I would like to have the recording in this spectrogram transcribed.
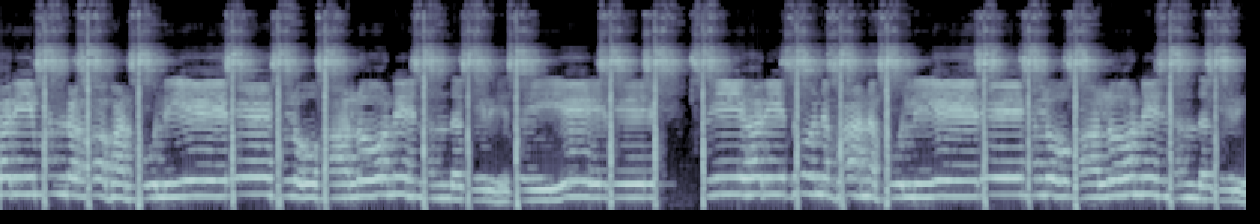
હરિ મંડળ ભૂલીએ રે, હલો હાલો ને નંદ ઘેરે જઈએ રે. શ્રી હરિ ધૂન ભાન ભૂલીએ રે, હલો હાલો ને નંદ ઘેરે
